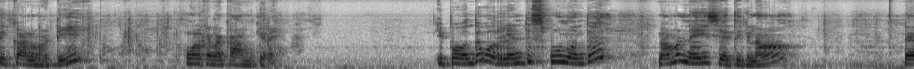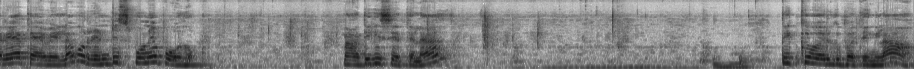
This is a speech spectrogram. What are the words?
திக்கான வாட்டி. உங்களுக்கு நான் காமிக்கிறேன். இப்போ வந்து ஒரு ரெண்டு ஸ்பூன் வந்து நம்ம நெய் சேர்த்திக்கலாம். நிறையா தேவையில்லை ஒரு ரெண்டு ஸ்பூனே போதும். நான் அதிகம் சேர்த்தலை. திக்கு வருது பார்த்தீங்களா?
